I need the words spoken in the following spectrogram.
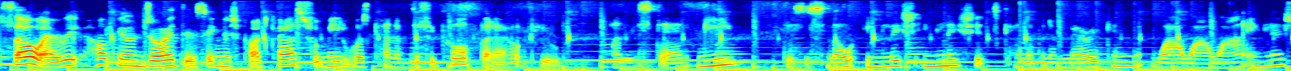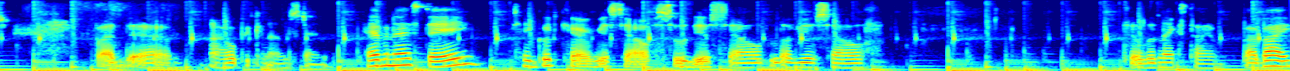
So I re- hope you enjoyed this English podcast. For me, it was kind of difficult, but I hope you understand me. This is no English English. It's kind of an American wah wah wah English. But uh, I hope you can understand. Have a nice day. Take good care of yourself. Soothe yourself. Love yourself. Till the next time. Bye bye.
